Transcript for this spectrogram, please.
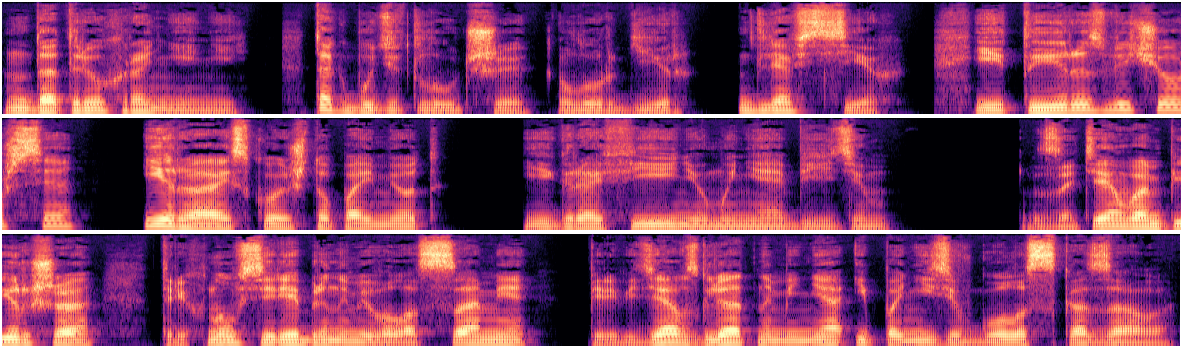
до трех ранений. Так будет лучше, Лургир, для всех. И ты развлечешься, и Райс кое-что поймет, и графиню мы не обидим». Затем вампирша, тряхнув серебряными волосами, переведя взгляд на меня и понизив голос, сказала.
